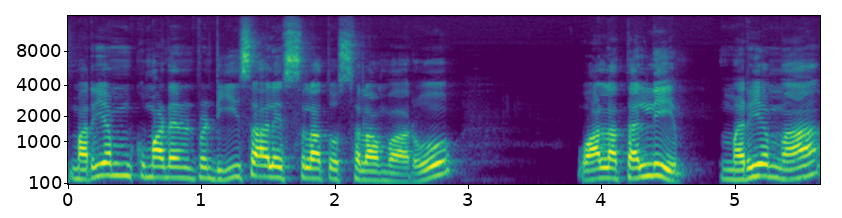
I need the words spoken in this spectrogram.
మరియం కుమారుడైనటువంటి ఈసా అలే సలాతు వస్సలాం వారు వాళ్ళ తల్లి మరియమ్మ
